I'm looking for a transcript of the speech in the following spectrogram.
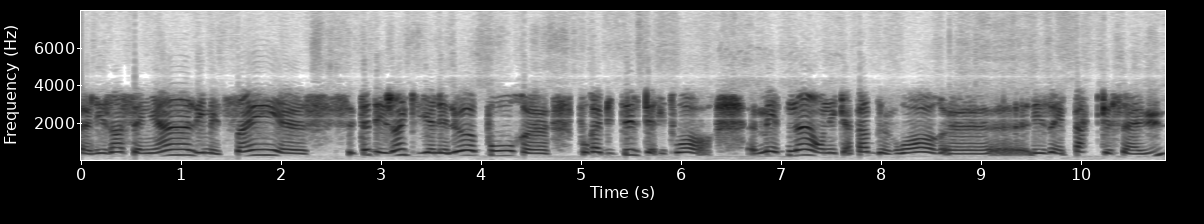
euh, les enseignants, les médecins, euh, c'était des gens qui allaient là pour pour habiter le territoire. maintenant, on est capable de voir les impacts que ça a eu.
